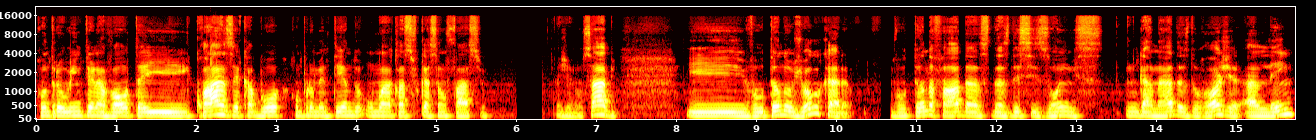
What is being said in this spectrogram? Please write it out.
contra o Inter na volta e quase acabou comprometendo uma classificação fácil. A gente não sabe. E voltando ao jogo, cara, voltando a falar das, das decisões enganadas do Roger, além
